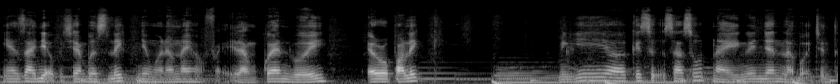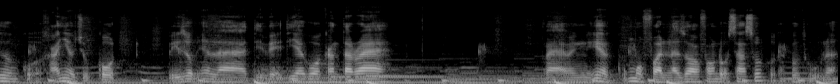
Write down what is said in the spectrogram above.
nghe giai điệu của Champions League nhưng mà năm nay họ phải làm quen với Europa League. Mình nghĩ ờ, cái sự sa sút này nguyên nhân là bởi chấn thương của khá nhiều trụ cột. Ví dụ như là tiền vệ Thiago Alcantara. Và mình nghĩ là cũng một phần là do phong độ xa sút của các cầu thủ nữa.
